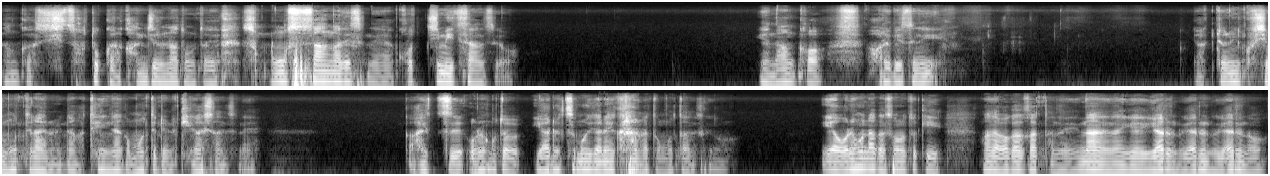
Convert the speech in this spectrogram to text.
なんか、外から感じるなと思ったら、そのおっさんがですね、こっち見てたんですよ。いや、なんか、あれ別に、焼き鳥に串持ってないのになんか手になんか持ってるような気がしたんですね。あいつ、俺のことやるつもりじゃねえからなと思ったんですけど。いや、俺もなんかその時、まだ若かったんで、な、な、やるの、やるの、やるの。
